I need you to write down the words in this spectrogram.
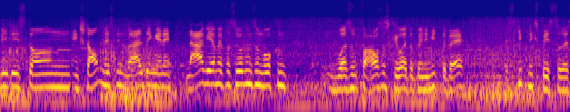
wie das dann entstanden ist, in Walding eine Nahwärmeversorgung zu machen, war so von Haus aus klar, da bin ich mit dabei. Es gibt nichts Besseres.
